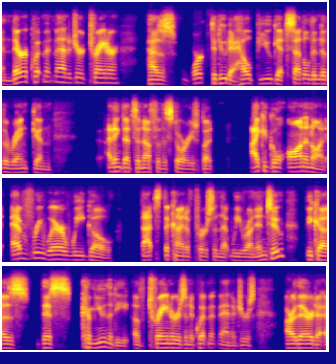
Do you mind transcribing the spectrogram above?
and their equipment manager trainer has work to do to help you get settled into the rink. And I think that's enough of the stories, but I could go on and on. Everywhere we go, that's the kind of person that we run into because this community of trainers and equipment managers are there to,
